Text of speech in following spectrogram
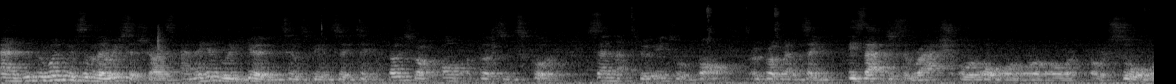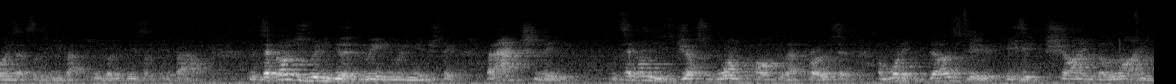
and we've been working with some of their research guys, and they're getting really good in terms of being able to take a photograph of a person's foot, send that through into a bot, and program and say, is that just a rash or, or, or, or, or a sore, or is that something you've actually got to do something about? So the technology is really good and really, really interesting. But actually, the technology is just one part of that process. And what it does do is it shines a light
